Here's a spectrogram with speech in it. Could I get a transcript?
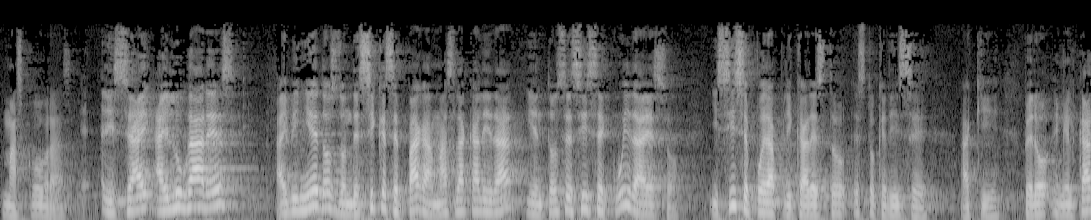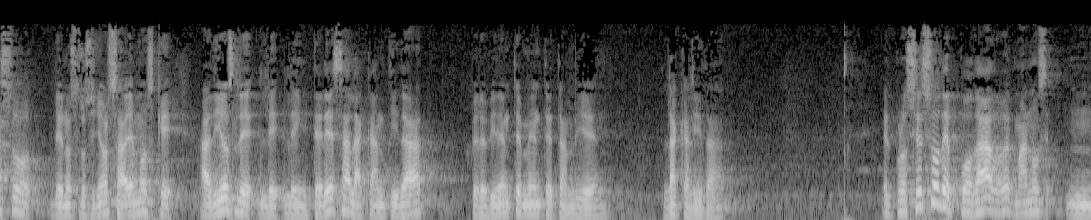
más cobras. Dice, hay, hay lugares, hay viñedos donde sí que se paga más la calidad y entonces sí se cuida eso y sí se puede aplicar esto, esto que dice aquí. Pero en el caso de nuestro Señor sabemos que a Dios le, interesa la cantidad, pero evidentemente también la calidad. El proceso de podado, hermanos, mm,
